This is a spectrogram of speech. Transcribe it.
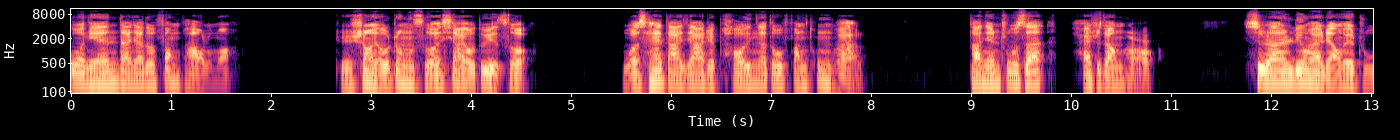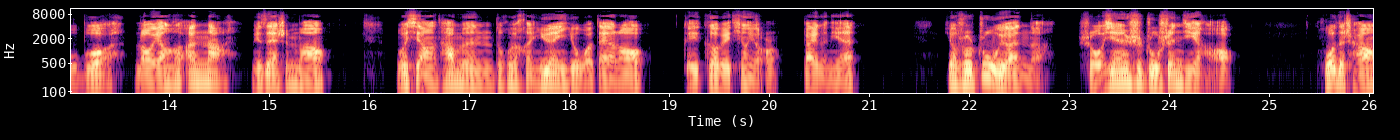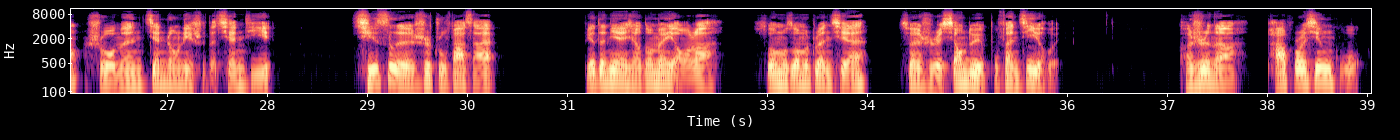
过年大家都放炮了吗？这上有政策，下有对策。我猜大家这炮应该都放痛快了。大年初三还是档口，虽然另外两位主播老杨和安娜没在身旁，我想他们都会很愿意由我代劳，给各位听友拜个年。要说祝愿呢，首先是祝身体好，活得长是我们见证历史的前提。其次是祝发财，别的念想都没有了，琢磨琢磨赚钱，算是相对不犯忌讳。可是呢，爬坡辛苦，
